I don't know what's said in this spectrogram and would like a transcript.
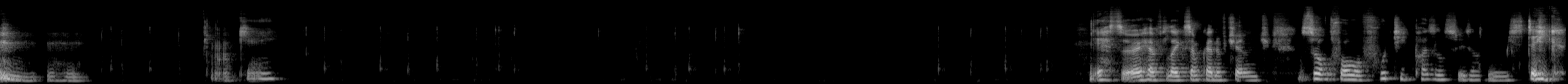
mm-hmm. Okay. Yeah, so I have like some kind of challenge. So for 40 puzzles without mistake.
